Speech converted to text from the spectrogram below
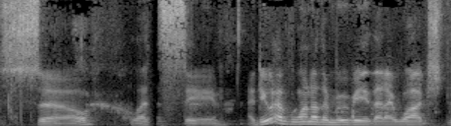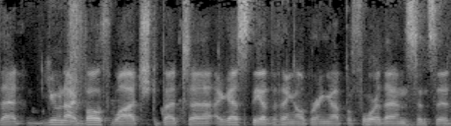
So let's see. I do have one other movie that I watched that you and I both watched, but uh, I guess the other thing I'll bring up before then, since it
